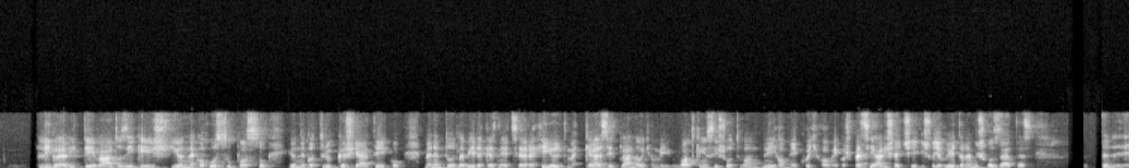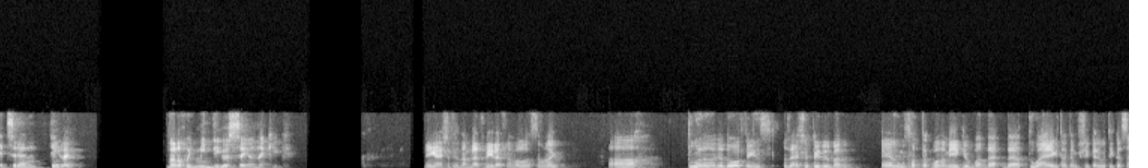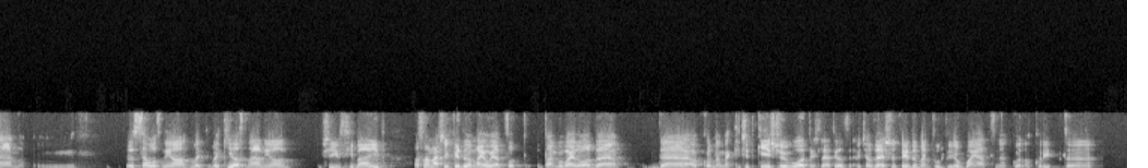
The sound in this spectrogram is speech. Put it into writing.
liga elitté változik, és jönnek a hosszú passzok, jönnek a trükkös játékok, mert nem tudod levédekezni egyszerre Hilt, meg kelsey pláne, hogyha még Watkins is ott van, néha még, hogyha még a speciális egység is, vagy a védelem is hozzátesz. De egyszerűen tényleg valahogy mindig összejön nekik. Igen, és ez nem lehet véletlen valószínűleg. A, tudom, hogy a Dolphins az első félidőben elhúzhattak volna még jobban, de, de a Tuájéknak nem sikerült igazán mm, összehozni, a, vagy, vagy kihasználni a Chiefs hibáit. Aztán a másik félidőben már jól játszott Tango Vailoa, de, de akkor meg, meg kicsit késő volt, és lehet, hogy az, hogyha az első félidőben tud jobban játszani, akkor, akkor itt uh,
